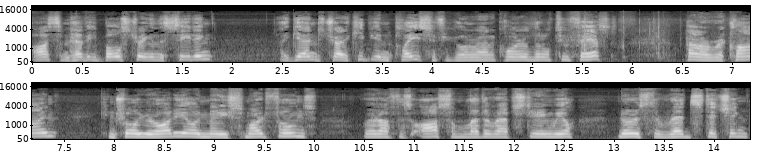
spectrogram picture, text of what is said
Awesome heavy bolstering in the seating. Again, to try to keep you in place if you're going around a corner a little too fast power recline, control your audio and many smartphones right off this awesome leather wrap steering wheel. Notice the red stitching.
